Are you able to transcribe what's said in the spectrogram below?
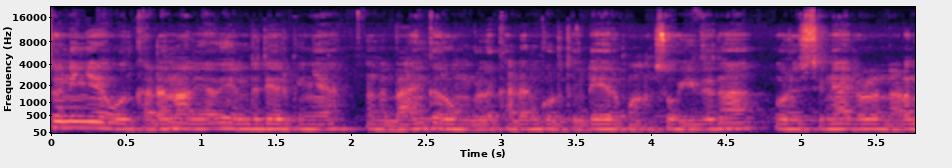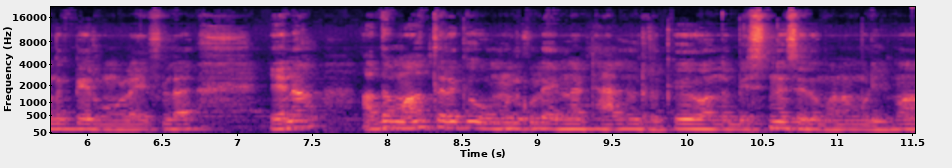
ஸோ நீங்கள் ஒரு கடனாளியாவது இருந்துகிட்டே இருப்பீங்க. அந்த பேங்கர் உங்களுக்கு கடன் கொடுத்துக்கிட்டே இருப்பான். ஸோ இதுதான் ஒரு சினாரியோவில் நடந்துக்கிட்டே இருக்கும் உங்கள் லைஃப்பில் ஏன்னா அதை மாற்றுறதுக்கு உங்களுக்குள்ளே என்ன டேலண்ட் இருக்குது அந்த பிஸ்னஸ் எதுவும் பண்ண முடியுமா?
